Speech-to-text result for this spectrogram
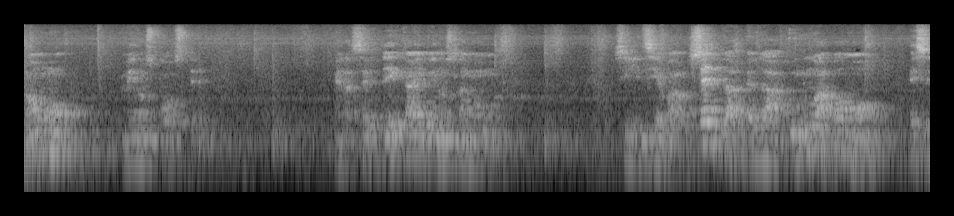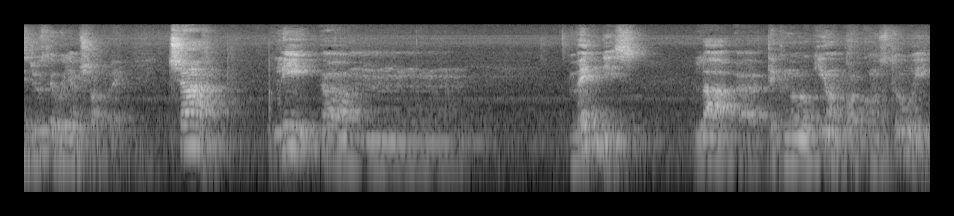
nomo menos poste en la sep decai venus la nomo Silicia Valo. Sed la, la unua homo esse giuste William Shockley. char li um, vendis la uh, tecnologion por construi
